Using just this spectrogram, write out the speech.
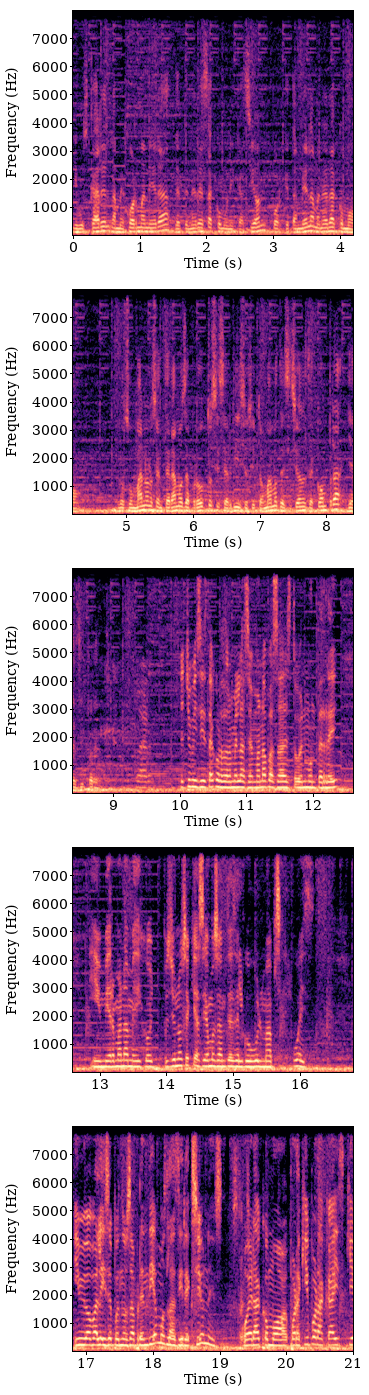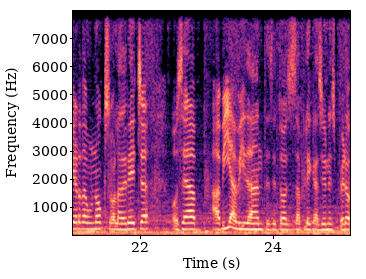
y buscar la mejor manera de tener esa comunicación, porque también la manera como los humanos nos enteramos de productos y servicios y tomamos decisiones de compra ya es diferente. Claro. De hecho, me hiciste acordarme, la semana pasada estuve en Monterrey y mi hermana me dijo, pues yo no sé qué hacíamos antes del Google Maps Waze. Y mi papá le dice, pues nos aprendíamos las direcciones. O era como por aquí, por acá, izquierda, un oxo a la derecha. O sea, había vida antes de todas esas aplicaciones, pero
